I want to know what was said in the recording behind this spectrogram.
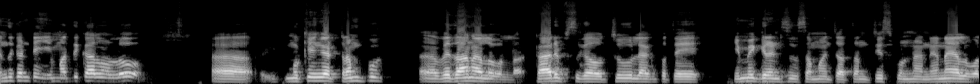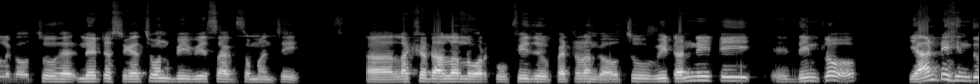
ఎందుకంటే ఈ మధ్య కాలంలో ఆ, ముఖ్యంగా ట్రంప్ విధానాల వల్ల టారిఫ్స్ కావచ్చు లేకపోతే ఇమ్మిగ్రెంట్స్కి సంబంధించి అతను తీసుకున్న నిర్ణయాల వల్ల కావచ్చు లేటెస్ట్ హెచ్ వన్ బి వీసాకి సంబంధించి లక్ష డాలర్ల వరకు ఫీజు పెట్టడం కావచ్చు వీటన్నిటి దీంట్లో యాంటీ హిందూ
